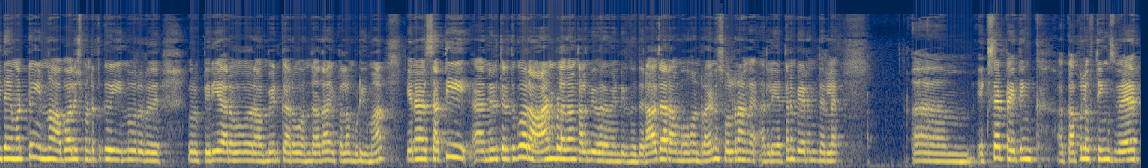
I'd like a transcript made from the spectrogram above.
இதை மட்டும் இன்னும் அபாலிஷ் பண்ணுறதுக்கு இன்னொரு ஒரு பெரியாரோ ஒரு அம்பேத்கரோ வந்தாதான் இப்போல்லாம் முடியுமா? ஏன்னா சத்தி நிறுத்துறதுக்கு ஒரு ஆண்பளை தான் கிளம்பி வர வேண்டியிருந்தது. ராஜா ராம் மோகன் ராய்னு சொல்கிறாங்க அதில் எத்தனை பேருன்னு தெரில um, except I think a couple of things where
